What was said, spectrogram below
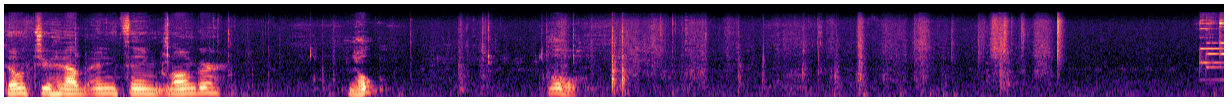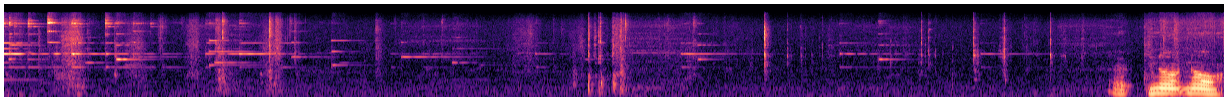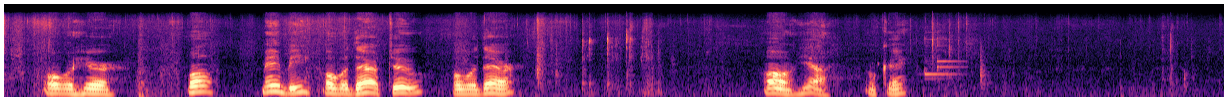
Don't you have anything longer? Nope. Oh. Uh, no, no, over here. Well, maybe over there too. Over there. Oh, yeah. Okay.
